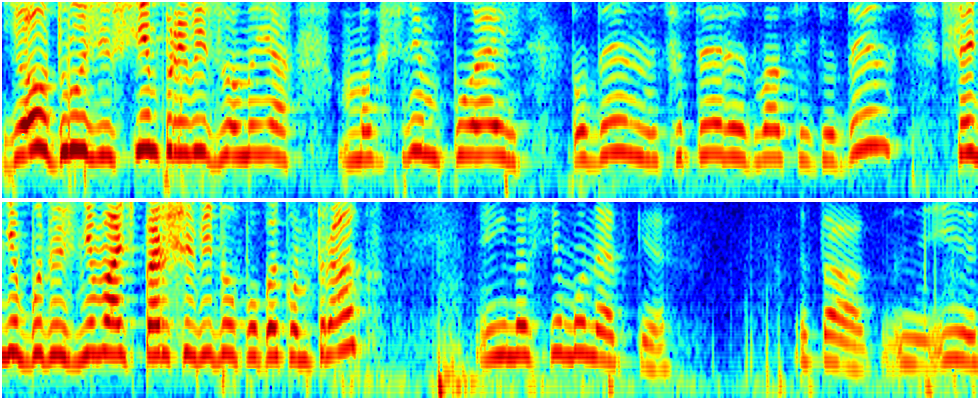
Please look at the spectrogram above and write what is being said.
Йоу, друзі, всім привіт! З вами я Максим Плей 1421. Сьогодні буду знімати перше відео по Беконтрак і на всі монетки. Так, і,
